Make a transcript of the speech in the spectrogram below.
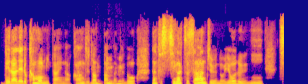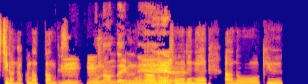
出られるかもみたいな感じだったんだけど、なんと7月30の夜に父が亡くなったんですよ。うんうんそうなんだそうよね。なの。それでね、あのー急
